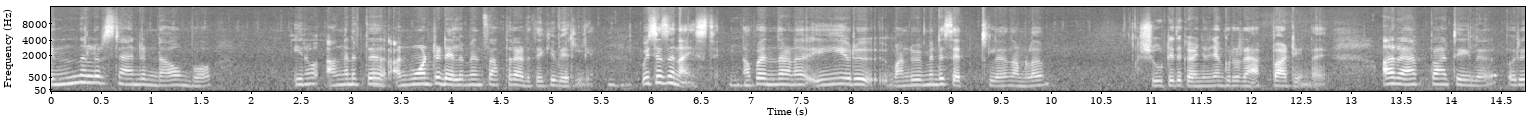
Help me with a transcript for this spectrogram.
എന്നുള്ളൊരു സ്റ്റാൻഡ് ഉണ്ടാവുമ്പോൾ യുനോ അങ്ങനത്തെ അൺവാണ്ടഡ് എലിമെന്റ്സ് അത്ര അടുത്തേക്ക് വരില്ല. Which is a nice thing അപ്പോൾ എന്താണ് ഈ ഒരു വൺ വിമന്റെ സെറ്റിൽ നമ്മൾ ഷൂട്ട് ചെയ്ത് കഴിഞ്ഞിട്ട് ഞങ്ങൾക്കൊരു റാപ്പ് പാർട്ടി ഉണ്ടായി. ആ റാപ്പ് പാർട്ടിയിൽ ഒരു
